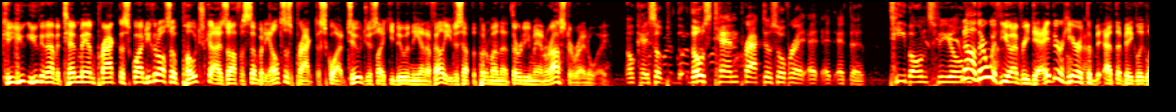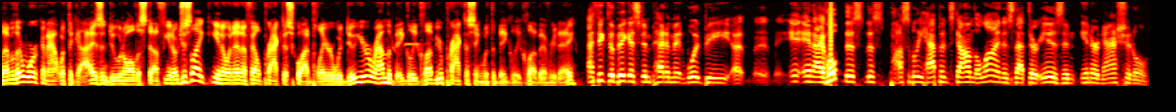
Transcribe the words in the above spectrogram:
Can you you can have a ten man practice squad. You could also poach guys off of somebody else's practice squad too, just like you do in the NFL. You just have to put them on that thirty man roster right away. Okay, so th- those ten practice over at, at, at the T-Bones Field. No, they're with you every day. They're here okay. at the at the big league level. They're working out with the guys and doing all the stuff. You know, just like you know an NFL practice squad player would do. You're around the big league club. You're practicing with the big league club every day. I think the biggest impediment would be, uh, and I hope this this possibly happens down the line, is that there is an international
